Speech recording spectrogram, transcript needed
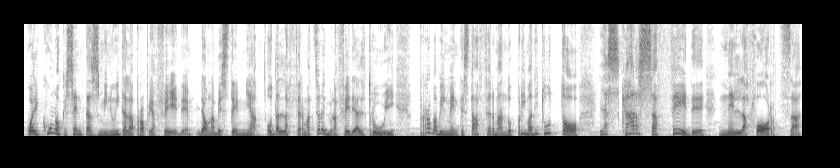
qualcuno che senta sminuita la propria fede da una bestemmia o dall'affermazione di una fede altrui, probabilmente sta affermando prima di tutto la scarsa fede nella forza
